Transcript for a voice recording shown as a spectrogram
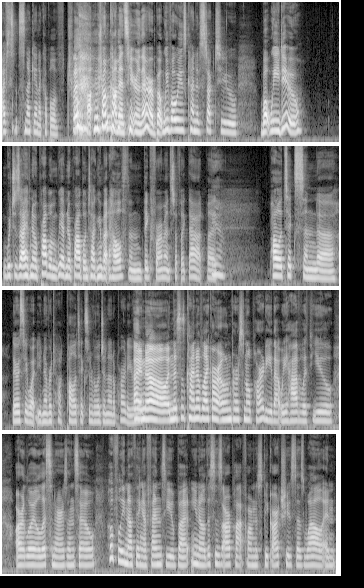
I've snuck in a couple of Trump, co- Trump comments here and there but we've always kind of stuck to what we do which is I have no problem. We have no problem talking about health and big pharma and stuff like that. But politics and uh, they always say what you never talk politics and religion at a party. Right? I know. And this is kind of like our own personal party that we have with you, our loyal listeners. And so hopefully nothing offends you. But, you know, this is our platform to speak our truths as well and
